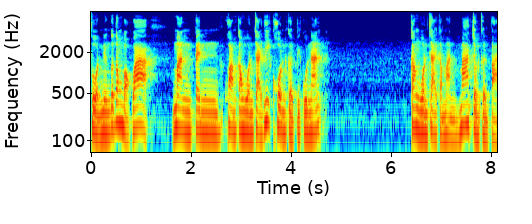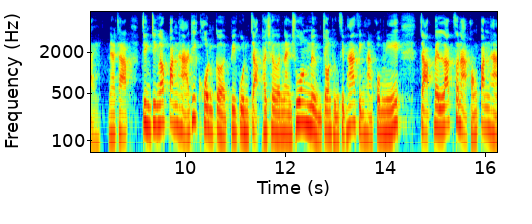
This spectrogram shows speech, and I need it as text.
ส่วนหนึ่งก็ต้องบอกว่ามันเป็นความกังวลใจที่คนเกิดปีกุลนั้น กังวลใจกับมันมากจนเกินไปนะครับ จริงๆ แล้วปัญหาที่คนเกิดปีกุลจะเผชิญในช่วง 1 จนถึง 15 สิงหาคมนี้ จะเป็นลักษณะของปัญหา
